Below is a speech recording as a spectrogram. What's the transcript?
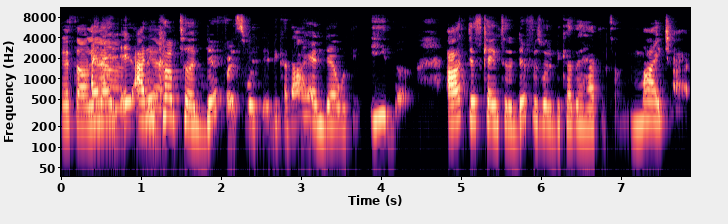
and so and now, I, it, I didn't yeah. come to a difference with it because I hadn't dealt with it either. I just came to the difference with it because it happened to my child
